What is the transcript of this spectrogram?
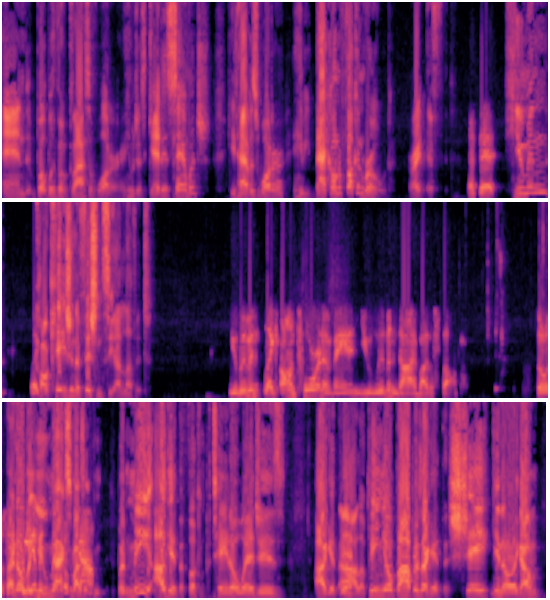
and but with a glass of water, and he would just get his sandwich, he'd have his water, and he'd be back on the fucking road, right? If That's it. human Like- Caucasian efficiency, I love it. You live in like on tour in a van. You live and die by the stop. So it's like I know, but you maximize down. it. But me, I'll get the fucking potato wedges. I get the Yeah. jalapeno poppers. I get the shake. You know, like I'm,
